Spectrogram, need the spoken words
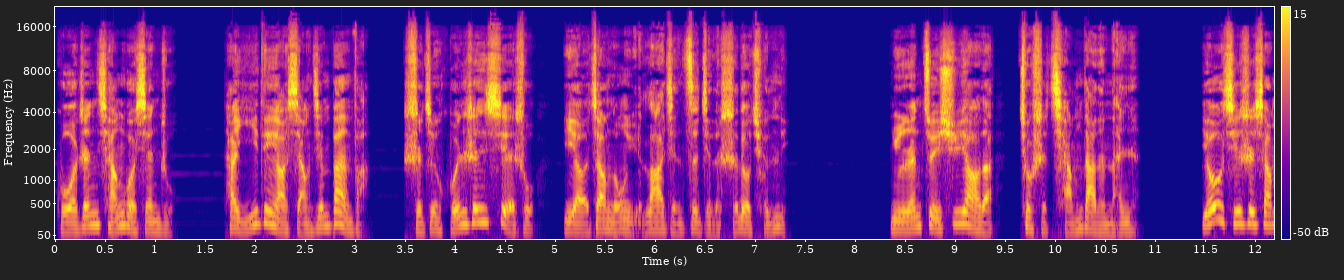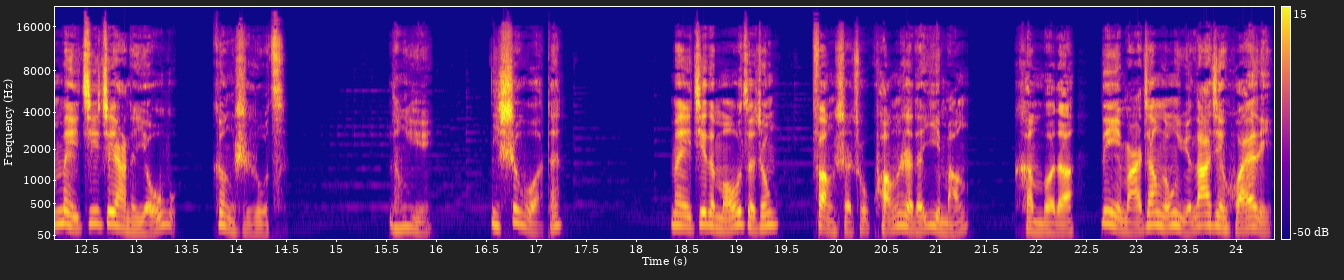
果真强过仙主，他一定要想尽办法，使尽浑身解数，也要将龙宇拉进自己的石榴群里。女人最需要的就是强大的男人，尤其是像媚姬这样的尤物，更是如此。龙宇，你是我的。媚姬的眸子中放射出狂热的一芒，恨不得立马将龙宇拉进怀里。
